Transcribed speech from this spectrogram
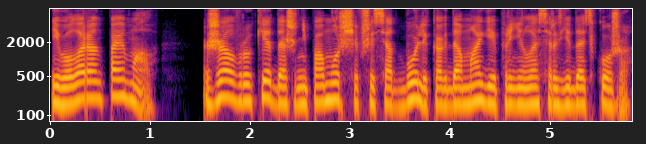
Его Лоран поймал. Сжал в руке, даже не поморщившись от боли, когда магия принялась разъедать кожу.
